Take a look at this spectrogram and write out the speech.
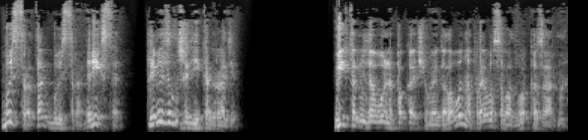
Быстро, так быстро. Рикста, привези лошадей к ограде. Виктор, недовольно покачивая головой, направился во двор казармы.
